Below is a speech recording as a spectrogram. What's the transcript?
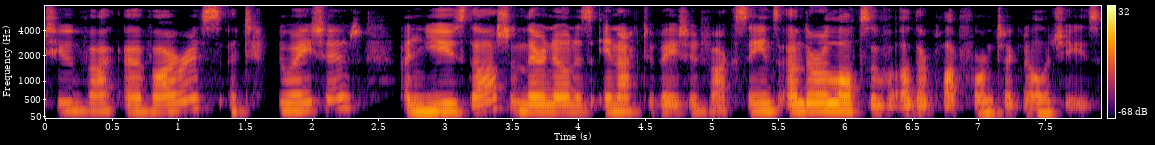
2 va- uh, virus, attenuate it, and use that, and they're known as inactivated vaccines. And there are lots of other platform technologies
